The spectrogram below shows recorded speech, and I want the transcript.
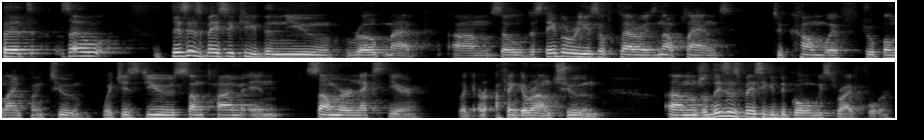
But so this is basically the new roadmap. Um, so the stable release of Claro is now planned to come with Drupal 9.2, which is due sometime in summer next year, like I think around June. Um, so this is basically the goal we strive for.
